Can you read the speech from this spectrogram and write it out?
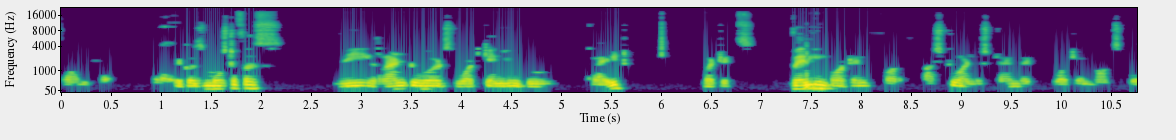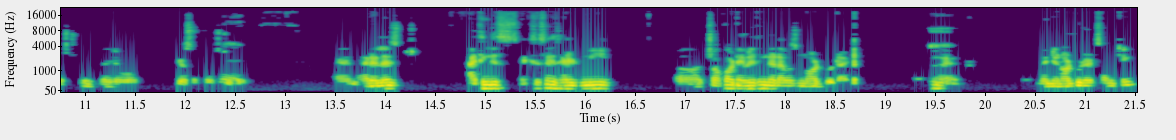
from here. Because most of us, we run towards what can you do right, but it's very important for us to understand that what you're not supposed to do when you're what you're supposed to do. And I realized, I think this exercise helped me uh, chalk out everything that I was not good at. And when you're not good at something,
